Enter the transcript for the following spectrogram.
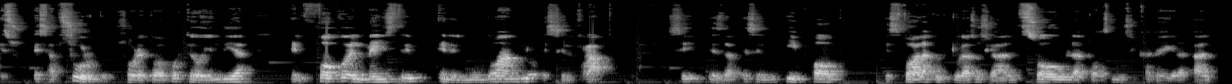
es, es absurdo, sobre todo porque hoy en día el foco del mainstream en el mundo anglo es el rap, ¿sí? es, la, es el hip hop, es toda la cultura social, soul, la, toda esa música negra, tal,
